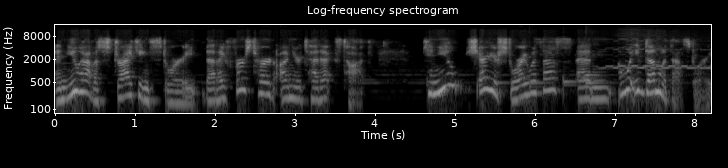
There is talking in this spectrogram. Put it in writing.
And you have a striking story that I first heard on your TEDx talk. Can you share your story with us and, and what you've done with that story?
